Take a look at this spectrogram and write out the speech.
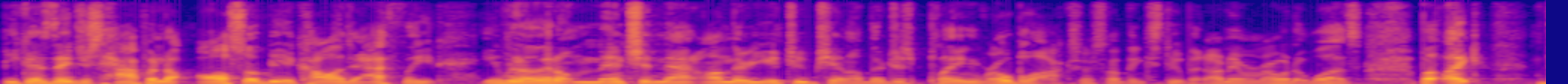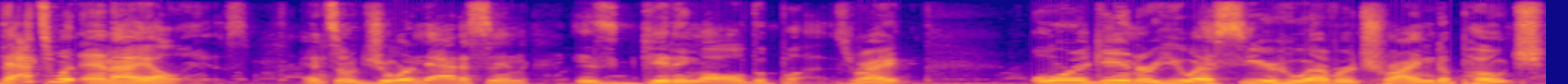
because they just happen to also be a college athlete, even though they don't mention that on their YouTube channel. They're just playing Roblox or something stupid. I don't even remember what it was. But like, that's what NIL is. And so Jordan Addison is getting all the buzz, right? Oregon or USC or whoever trying to poach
